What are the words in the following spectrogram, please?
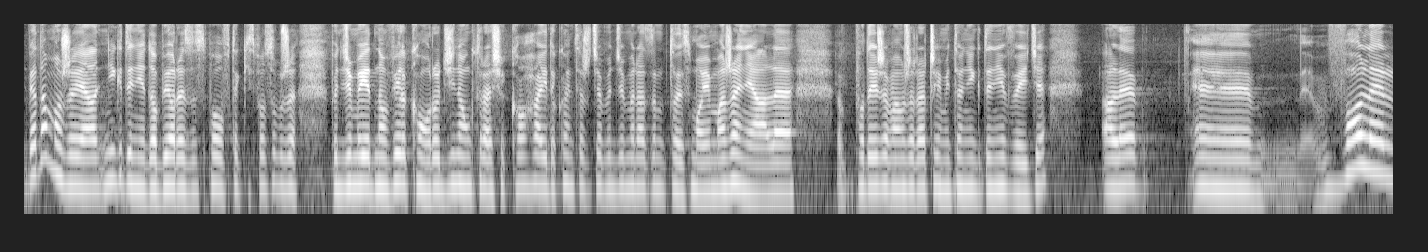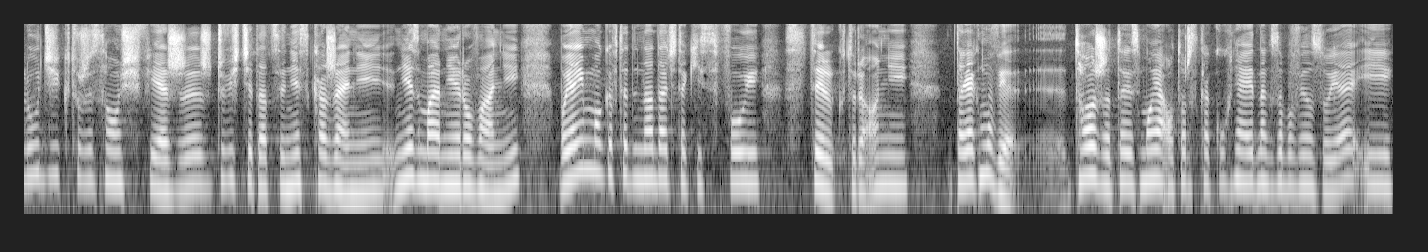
Wiadomo, że ja nigdy nie dobiorę zespołu w taki sposób, że będziemy jedną wielką rodziną, która się kocha i do końca życia będziemy razem. To jest moje marzenie, ale podejrzewam, że raczej mi to nigdy nie wyjdzie ale e, wolę ludzi, którzy są świeży, rzeczywiście tacy nieskażeni, niezmanierowani, bo ja im mogę wtedy nadać taki swój styl, który oni, tak jak mówię, to, że to jest moja autorska kuchnia jednak zobowiązuje i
